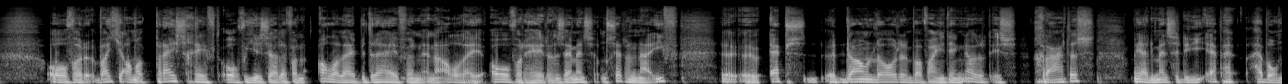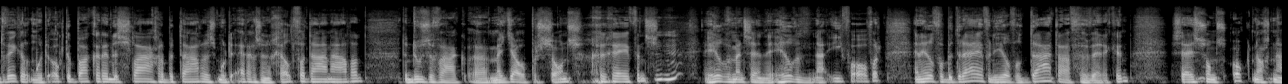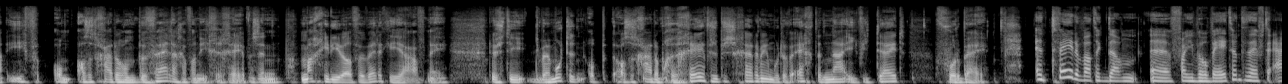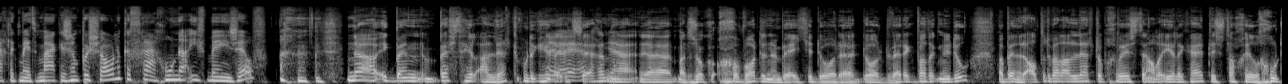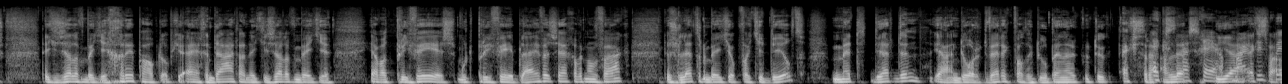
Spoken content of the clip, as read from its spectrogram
over wat je allemaal prijsgeeft over jezelf aan allerlei bedrijven en allerlei overheden. Er zijn mensen ontzettend naïef. Uh, apps downloaden waarvan je denkt, nou dat is gratis. Maar ja, de mensen die die app hebben ontwikkeld, moeten ook de bakker en de slager betalen. Dus moeten ergens hun geld vandaan halen. Dat doen ze vaak uh, met jouw persoonsgegevens. Mhm. Heel veel mensen zijn er heel naïef over. En heel veel bedrijven die heel veel data verwerken, zijn soms ook nog naïef om, als het gaat om het beveiligen van die gegevens. En mag je die wel verwerken, ja of nee? Dus die, wij moeten op, als het gaat om gegevensbescherming, moeten we echt de naïviteit voorbij. En het tweede wat ik dan uh, van je wil weten, dat heeft er eigenlijk mee te maken, is een persoonlijke vraag. Hoe naïef ben je zelf? nou, ik ben best heel alert, moet ik heel eerlijk zeggen. Ja. Ja, maar dat is ook geworden een beetje door, uh, door het werk wat ik nu doe. Maar ik ben er altijd wel alert op geweest, in alle eerlijkheid. Het is toch heel goed dat je zelf een beetje grip houdt op je eigen data. En dat je zelf een beetje, ja, wat privé is, moet privé blijven, zeggen we dan vaak. Dus let er een beetje op wat je deelt met derden. Ja, en door het werk wat ik doe, ben ik natuurlijk extra, extra alert. Scherp. Ja, maar het extra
